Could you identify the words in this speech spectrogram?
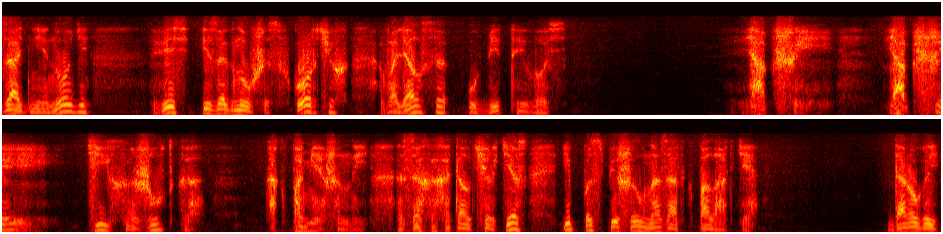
задние ноги, весь изогнувшись в корчах, валялся убитый лось. «Якши!» «Якши!» Тихо, жутко, как помешанный, захохотал Черкес и поспешил назад к палатке. Дорогой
